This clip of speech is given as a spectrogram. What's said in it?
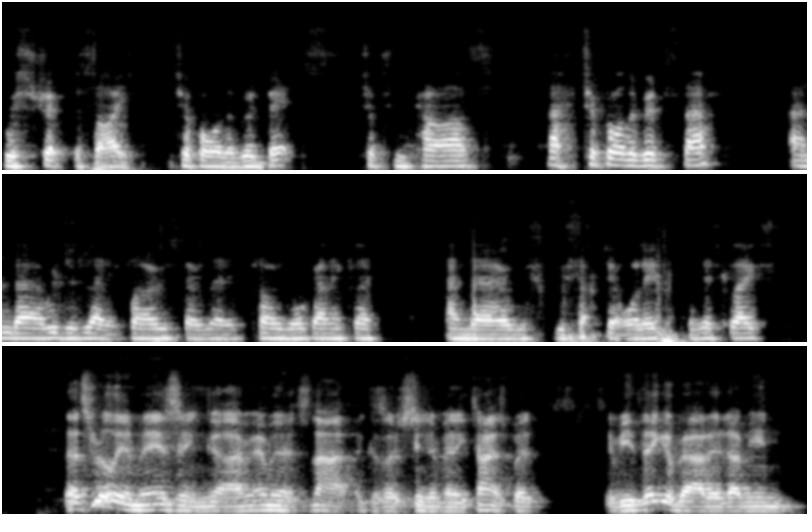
we stripped the site, took all the good bits, took some cars, took all the good stuff, and uh, we just let it close. So let it close organically. And uh, we, we sucked it all into this place. That's really amazing. I mean, it's not because I've seen it many times, but if you think about it, I mean,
